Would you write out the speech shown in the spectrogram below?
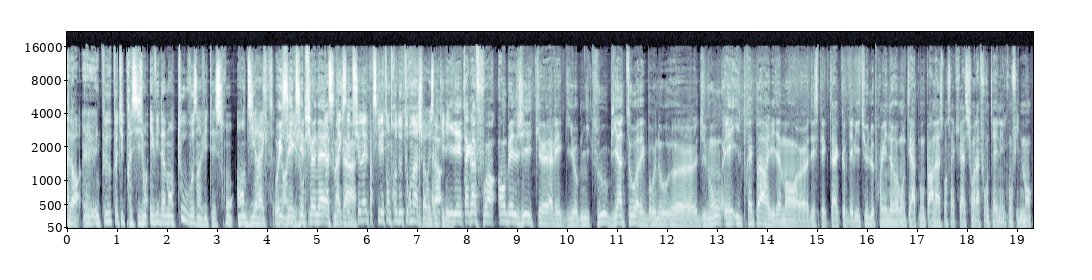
Alors, une toute petite précision. Évidemment, tous vos invités seront en direct. Oui, c'est exceptionnel ce matin. exceptionnel parce qu'il est entre deux tournages, Fabrice Alors, Il est à la fois en Belgique euh, avec Guillaume Niclou, bientôt avec Bruno euh, Dumont, et il prépare évidemment euh, des spectacles comme d'habitude. Le 1er novembre au Théâtre Montparnasse pour sa création à La Fontaine et le confinement.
